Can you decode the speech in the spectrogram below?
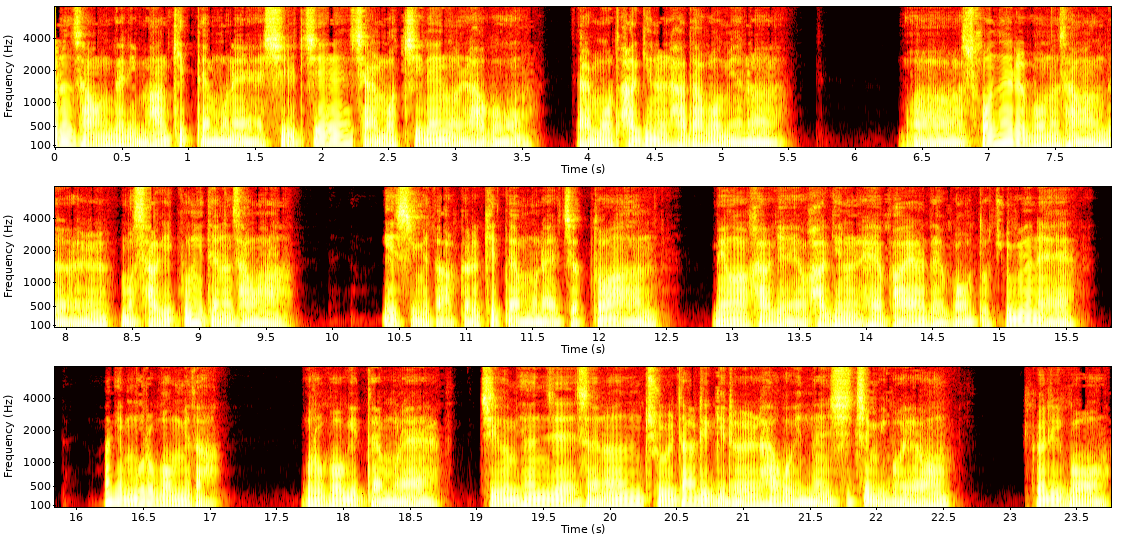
그런 상황들이 많기 때문에 실제 잘못 진행을 하고 잘못 확인을 하다 보면은 뭐 손해를 보는 상황들 뭐 사기꾼이 되는 상황이 있습니다. 그렇기 때문에 저 또한 명확하게 확인을 해 봐야 되고 또 주변에 하게 물어봅니다. 물어보기 때문에 지금 현재에서는 줄다리기를 하고 있는 시점이고요. 그리고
